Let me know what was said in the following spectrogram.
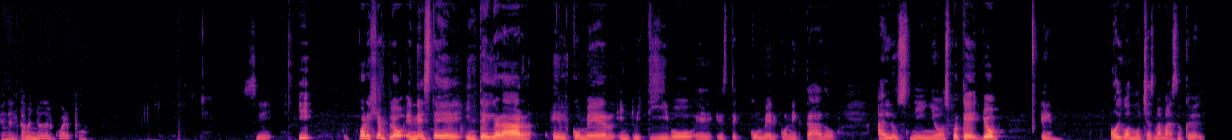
el tamaño del cuerpo. Sí. Y, por ejemplo, en este integrar el comer intuitivo, eh, este comer conectado a los niños, porque yo eh, oigo a muchas mamás, ¿no? Que,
